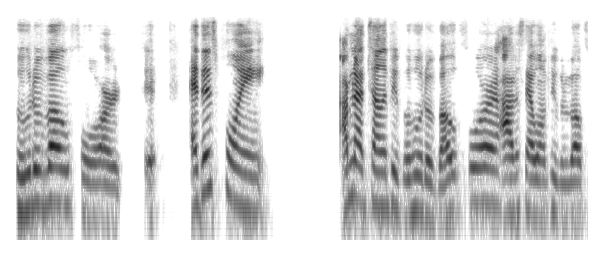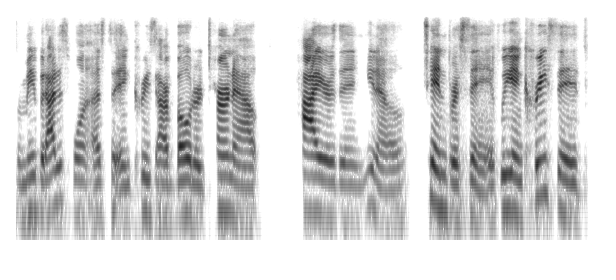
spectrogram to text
who to vote for. At this point, I'm not telling people who to vote for. Obviously, I want people to vote for me, but I just want us to increase our voter turnout higher than, you know, 10%. If we increase it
